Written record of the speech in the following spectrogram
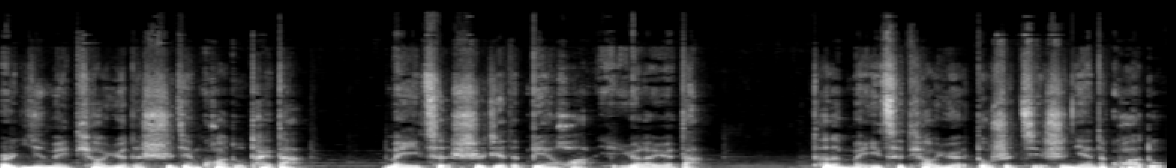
而因为跳跃的时间跨度太大，每一次世界的变化也越来越大。他的每一次跳跃都是几十年的跨度，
